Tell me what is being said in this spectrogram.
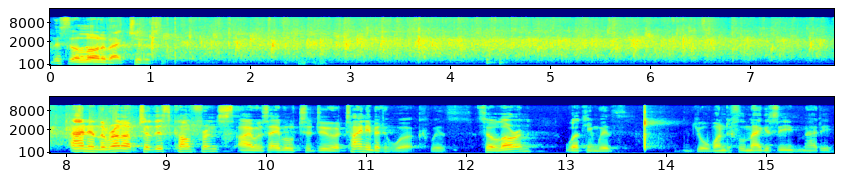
this is a lot of activity. And in the run up to this conference, I was able to do a tiny bit of work with Phil Lauren, working with your wonderful magazine, Maddie,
